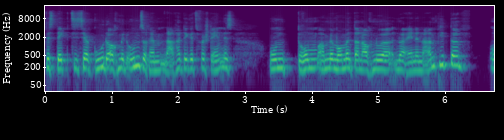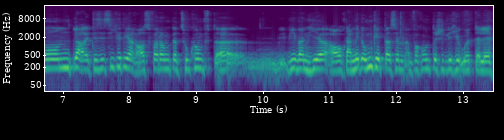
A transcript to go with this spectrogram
das deckt sich sehr gut auch mit unserem Nachhaltigkeitsverständnis. Und darum haben wir momentan auch nur, nur einen Anbieter. Und ja, das ist sicher die Herausforderung der Zukunft, äh, wie man hier auch damit umgeht, dass eben einfach unterschiedliche Urteile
